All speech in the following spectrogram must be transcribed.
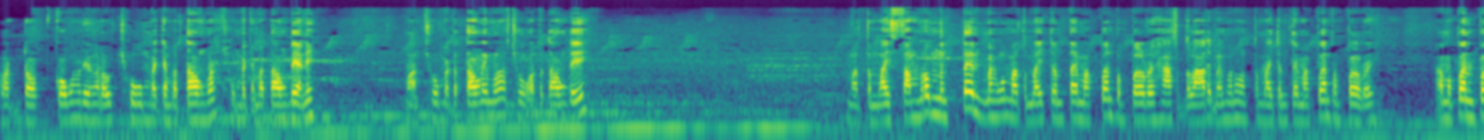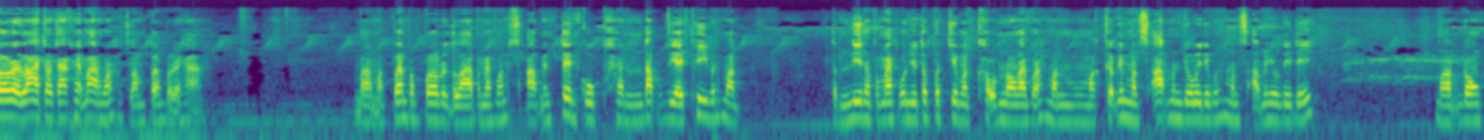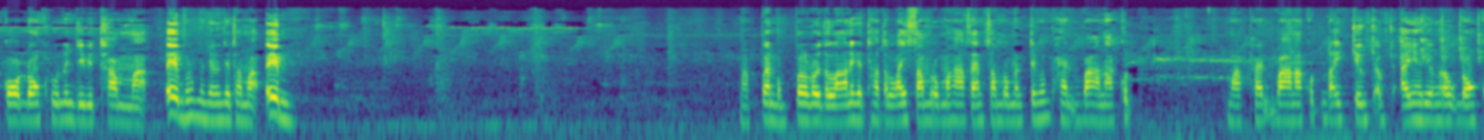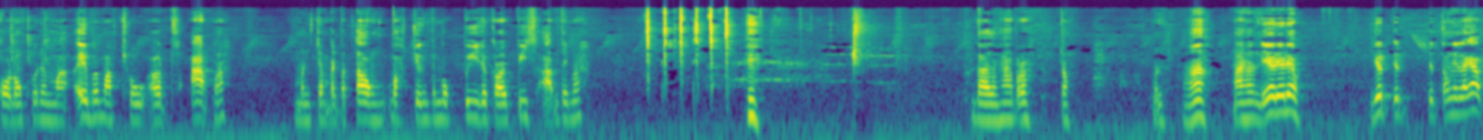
គាត់ដកកុំរៀងរោឈូមមកចាំបតងមកឈូមមកចាំបតងទេអានេះមកឈូមមកបតងនេះមកឈូមអត់បតងទេមកតម្លៃសំរុំមែនទែនបងប្អូនមកតម្លៃត្រឹមតែ1750ដុល្លារទេបងប្អូនតម្លៃត្រឹមតែ1700អ1700ដុល្លារចោះចាគ្នាបានមកឆ្នាំ1750បាទ1700ដុល្លារបងប្អូនស្អាតមែនទែនគូផាន់10 VIP បងប្អូនតំនីថាបងប្អូនយកទៅពិតជាមិនខកបំណងឡើយបងប្អូនមកគិតនេះមិនស្អាតមិនយល់ទេបងប្អូនមិនស្អាតមិនយល់ទេទេ បាទដងកោដងខ្លួននឹងនិយាយវាធម្មអេមខ្ញុំមិនចឹងទេធម្មអេម1700ដុល្លារនេះគេថាតម្លៃសំរុំមហាសែនសំរុំមែនទេផែនបាអនាគតមកផែនបាអនាគតដៃជើងឆ្អឹងឆ្អែងរៀងរោដងកោដងខ្លួននេះមកអេមមកឈូអត់ស្អាតណាមិនចាំបាច់បតងបោះជើងទៅមុខ2ទៅក្រោយ2ស្អាតទេមកដល់ទាំងហាប្រុសចុះហ៎មករៀវរៀវរៀវ หยุดหยุดหยุดตรงนี้แล้วครับ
